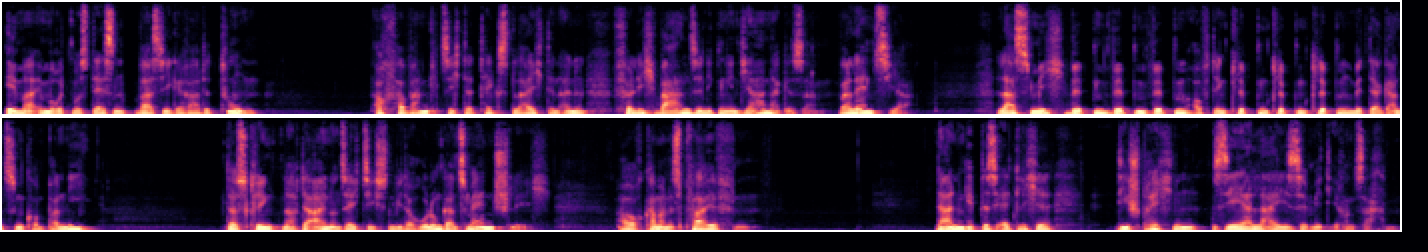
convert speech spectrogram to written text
immer im Rhythmus dessen, was sie gerade tun. Auch verwandelt sich der Text leicht in einen völlig wahnsinnigen Indianergesang. Valencia, Lass mich wippen, wippen, wippen auf den Klippen, Klippen, Klippen mit der ganzen Kompanie. Das klingt nach der 61. Wiederholung ganz menschlich. Auch kann man es pfeifen. Dann gibt es etliche, die sprechen sehr leise mit ihren Sachen.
